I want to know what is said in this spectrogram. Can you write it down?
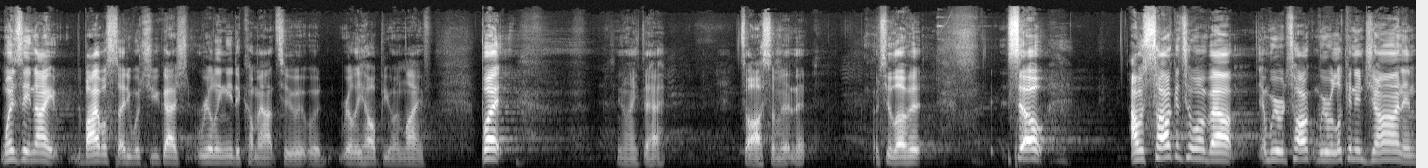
Wednesday night, the Bible study, which you guys really need to come out to, it would really help you in life. But, you like that? It's awesome, isn't it? Don't you love it? So, I was talking to him about, and we were talking, we were looking in John, and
